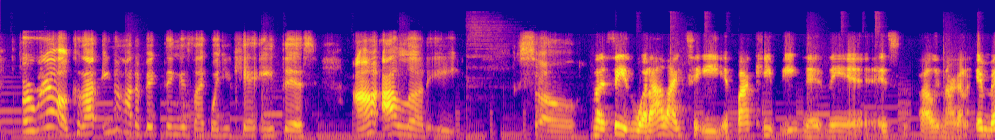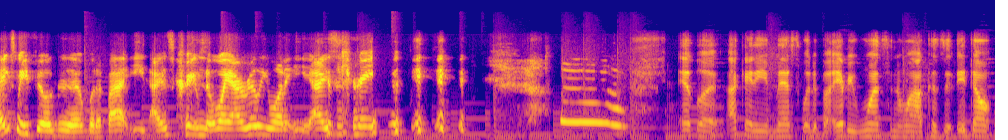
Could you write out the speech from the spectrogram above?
for real. Because I, you know how the big thing is like when you can't eat this. I, I love to eat so, but see, what I like to eat, if I keep eating it, then it's probably not gonna. It makes me feel good, but if I eat ice cream the way I really want to eat ice cream, it look, I can't even mess with it, but every once in a while, because it, it, don't,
